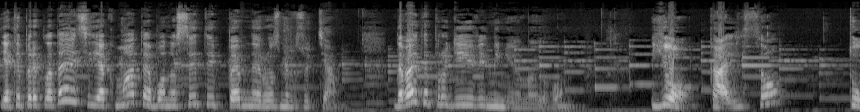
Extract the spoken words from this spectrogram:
яке перекладається як мати або носити певний розмір взуття. Давайте про дію відмінюємо його. Yo calzo, tú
